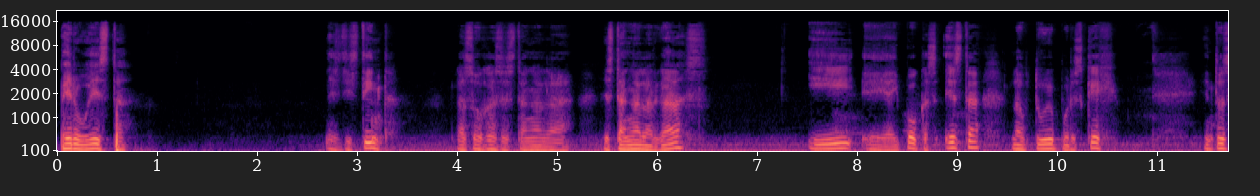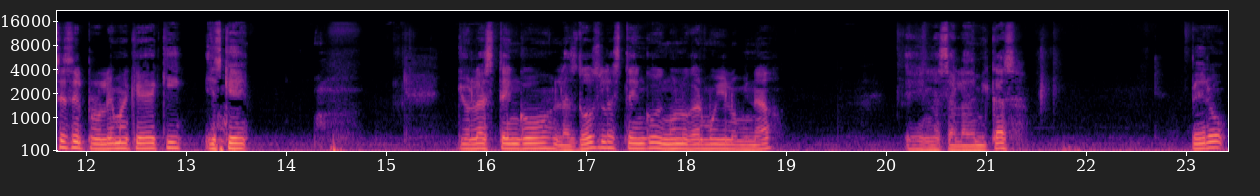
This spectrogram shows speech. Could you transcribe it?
Pero esta es distinta. Las hojas están a la, están alargadas y eh, hay pocas. Esta la obtuve por esqueje entonces el problema que hay aquí es que yo las tengo, las dos las tengo en un lugar muy iluminado, en la sala de mi casa. Pero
